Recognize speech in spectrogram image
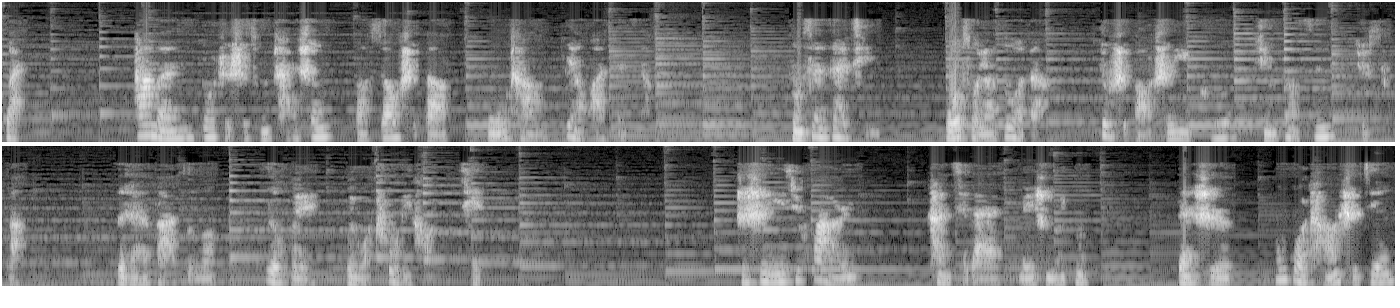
坏，它们都只是从产生到消失的无常变化现象。从现在起，我所要做的就是保持一颗平等心就行了。自然法则。自会为我处理好一切，只是一句话而已，看起来没什么用，但是通过长时间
